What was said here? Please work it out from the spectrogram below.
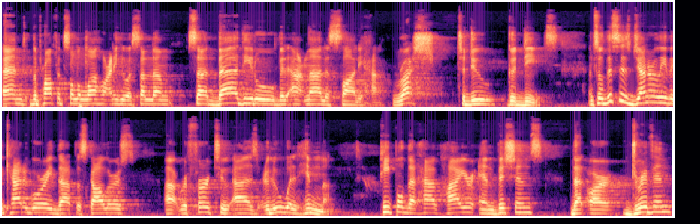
And the Prophet ﷺ said, Badiru bil a'mal salihah Rush to do good deeds. And so this is generally the category that the scholars uh, refer to as ulu al himma. People that have higher ambitions, that are driven,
